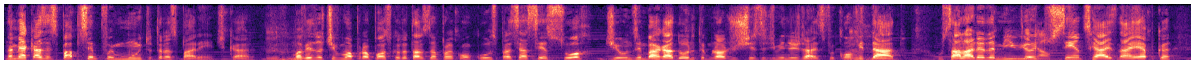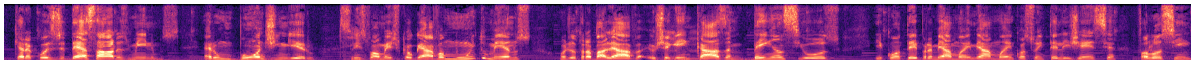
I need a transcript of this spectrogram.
na minha casa esse papo sempre foi muito transparente, cara. Uhum. Uma vez eu tive uma proposta quando eu estava estudando para concurso para ser assessor de um desembargador no Tribunal de Justiça de Minas Gerais. Fui convidado. Uhum. O salário era R$ 1.800 na época, que era coisa de 10 salários mínimos. Era um bom dinheiro, Sim. principalmente porque eu ganhava muito menos onde eu trabalhava. Eu cheguei uhum. em casa bem ansioso e contei para minha mãe. Minha mãe, com a sua inteligência, falou assim:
